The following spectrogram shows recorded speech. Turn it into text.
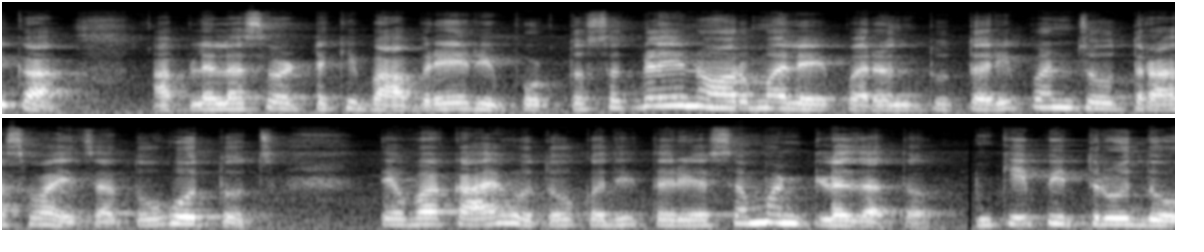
नाही का? आपल्याला असं वाटतं की बाबरे रिपोर्ट तर सगळे नॉर्मल आहे परंतु तरी पण जो त्रास व्हायचा तो होतोच. तेव्हा काय होतो कधीतरी असं म्हटलं जातं की पितृदो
